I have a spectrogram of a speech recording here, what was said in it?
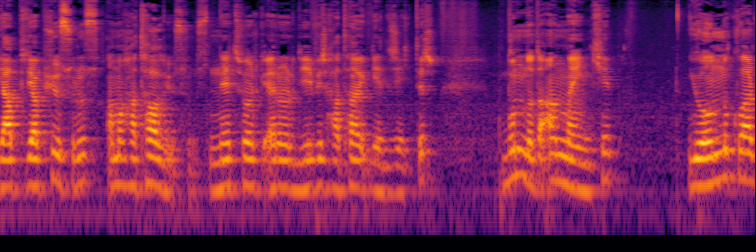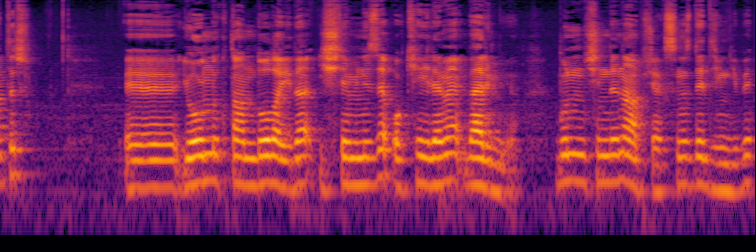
yap yapıyorsunuz ama hata alıyorsunuz. Network error diye bir hata gelecektir. Bunda da anlayın ki yoğunluk vardır. Ee, yoğunluktan dolayı da işleminize okeyleme vermiyor. Bunun için de ne yapacaksınız? Dediğim gibi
